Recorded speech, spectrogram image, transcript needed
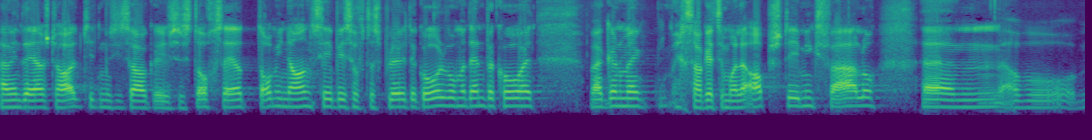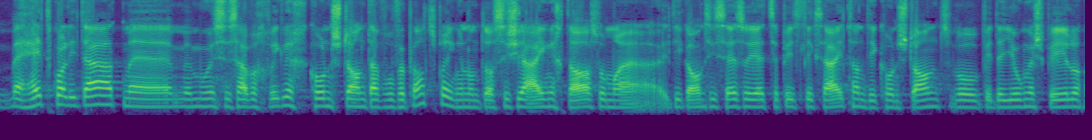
auch in der ersten Halbzeit, muss ich sagen, ist es doch sehr dominant gewesen, bis auf das blöde Goal, das man dann bekommen hat wegen einem, ich sage jetzt mal, Abstimmungsfehler. Ähm, aber man hat Qualität, man, man muss es einfach wirklich konstant einfach auf den Platz bringen. Und das ist ja eigentlich das, was wir die ganze Saison jetzt ein bisschen gesagt haben, die Konstanz, wo bei den jungen Spielern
